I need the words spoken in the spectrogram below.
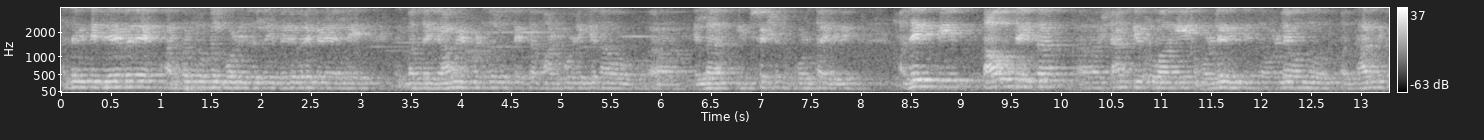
ಅದೇ ರೀತಿ ಬೇರೆ ಬೇರೆ ಅರ್ಬನ್ ಲೋಕಲ್ ಬಾಡೀಸ್ ಅಲ್ಲಿ ಬೇರೆ ಬೇರೆ ಕಡೆಯಲ್ಲಿ ಮತ್ತೆ ಗ್ರಾಮೀಣ ಮಟ್ಟದಲ್ಲೂ ಸಹಿತ ಮಾಡ್ಕೊಳ್ಳಿಕ್ಕೆ ನಾವು ಎಲ್ಲ ಇನ್ಸ್ಟ್ರಕ್ಷನ್ ಕೊಡ್ತಾ ಇದೀವಿ ಅದೇ ರೀತಿ ತಾವು ಸಹಿತ ಶಾಂತಿಯುತವಾಗಿ ಒಳ್ಳೆ ರೀತಿಯಿಂದ, ಒಳ್ಳೆ ಒಂದು ಧಾರ್ಮಿಕ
